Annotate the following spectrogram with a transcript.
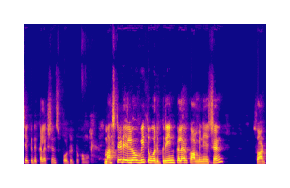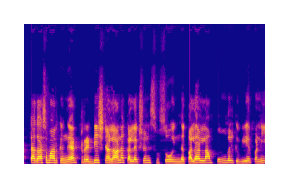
செக்குடு கலெக்ஷன்ஸ் போட்டுட்டு இருக்கோங்க மஸ்டர்ட் எல்லோ வித் ஒரு கிரீன் கலர் காம்பினேஷன் ஸோ அட்டகாசமா இருக்குங்க. ட்ரெடிஷ்னலான கலெக்ஷன்ஸ் ஸோ இந்த கலர்லாம் பொங்கலுக்கு வியர் பண்ணி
